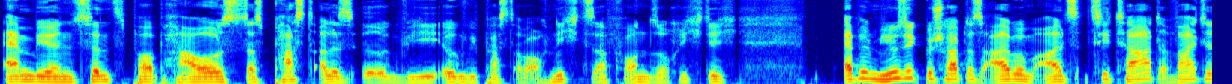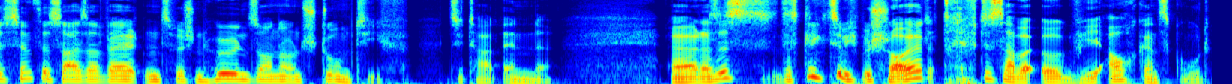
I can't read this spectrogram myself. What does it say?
Ambient, Synthpop, House, das passt alles irgendwie. Irgendwie passt aber auch nichts davon so richtig. Apple Music beschreibt das Album als Zitat weite Synthesizer-Welten zwischen Höhensonne und Sturmtief. Zitat Ende. Äh, das ist, das klingt ziemlich bescheuert, trifft es aber irgendwie auch ganz gut.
